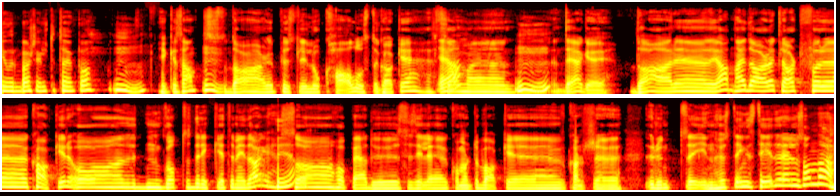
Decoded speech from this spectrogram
jordbærsyltetøy på. Mm. Ikke sant? Mm. Da er det plutselig lokal ostekake. Som, ja. uh, det er gøy. Da er, ja, nei, da er det klart for eh, kaker og godt drikke til middag. Ja. Så håper jeg du, Cecilie, kommer tilbake kanskje rundt innhøstingstider eller sånn, da.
